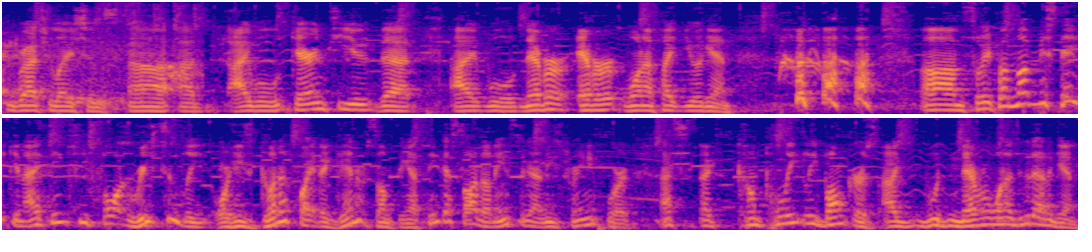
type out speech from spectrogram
Congratulations. Uh, I, I will guarantee you that I will never, ever want to fight you again. um, so if I'm not mistaken, I think he fought recently or he's going to fight again or something. I think I saw it on Instagram. He's training for it. That's uh, completely bonkers. I would never want to do that again.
